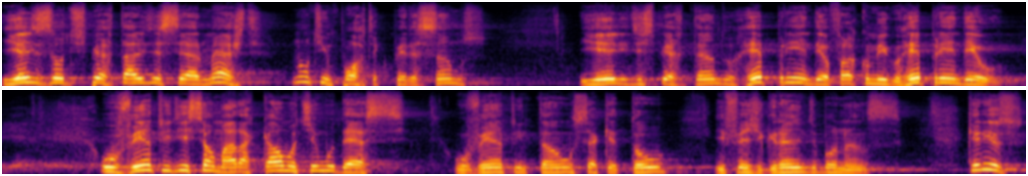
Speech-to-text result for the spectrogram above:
E eles o despertaram e disseram: Mestre, não te importa que pereçamos? E ele, despertando, repreendeu. Fala comigo, repreendeu. O vento e disse ao mar: Acalma-te e emudece. O vento então se aquietou e fez grande bonança. Queridos,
